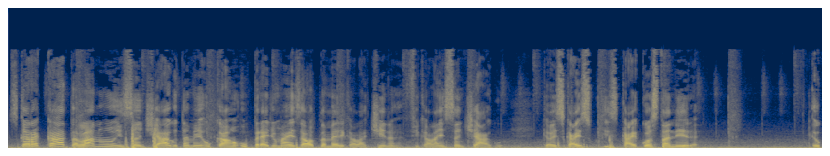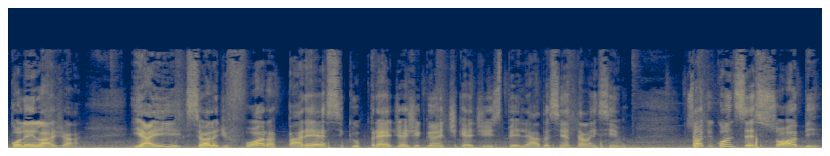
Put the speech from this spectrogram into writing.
Os caras catam lá no, em Santiago também. O, carro, o prédio mais alto da América Latina fica lá em Santiago, que é o Sky, Sky Costaneira. Eu colei lá já. E aí, você olha de fora, parece que o prédio é gigante, que é de espelhado assim até lá em cima. Só que quando você sobe,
